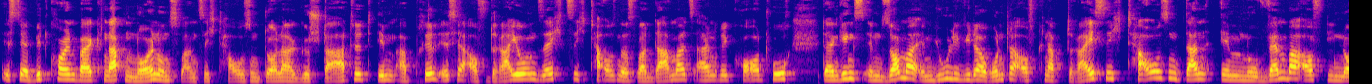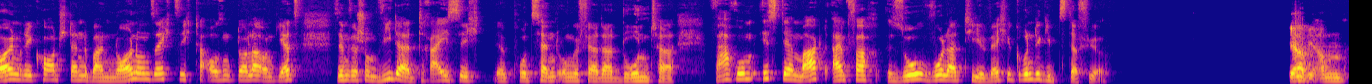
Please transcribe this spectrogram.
ist der Bitcoin bei knapp 29.000 Dollar gestartet. Im April ist er auf 63.000, das war damals ein Rekordhoch. Dann ging es im Sommer, im Juli wieder runter auf knapp 30.000, dann im November auf die neuen Rekordstände bei 69.000 Dollar und jetzt sind wir schon wieder 30 Prozent ungefähr darunter. Warum ist der Markt einfach so volatil? Welche Gründe gibt es dafür? Ja, wir haben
